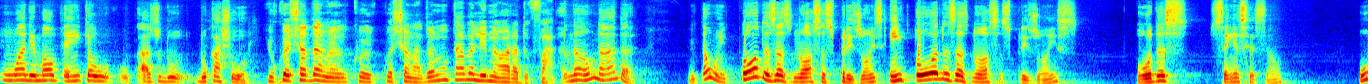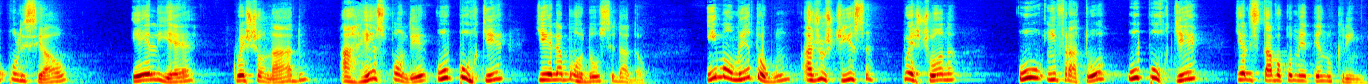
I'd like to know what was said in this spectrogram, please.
um animal tem, que é o, o caso do, do cachorro. E o questionador, o questionador não estava ali na hora do fato. Não, nada. Então, em todas as nossas prisões, em todas as nossas prisões, todas, sem exceção, o policial, ele é questionado a responder o porquê que ele abordou o cidadão. Em momento algum, a justiça questiona o infrator o porquê que ele estava cometendo o crime.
